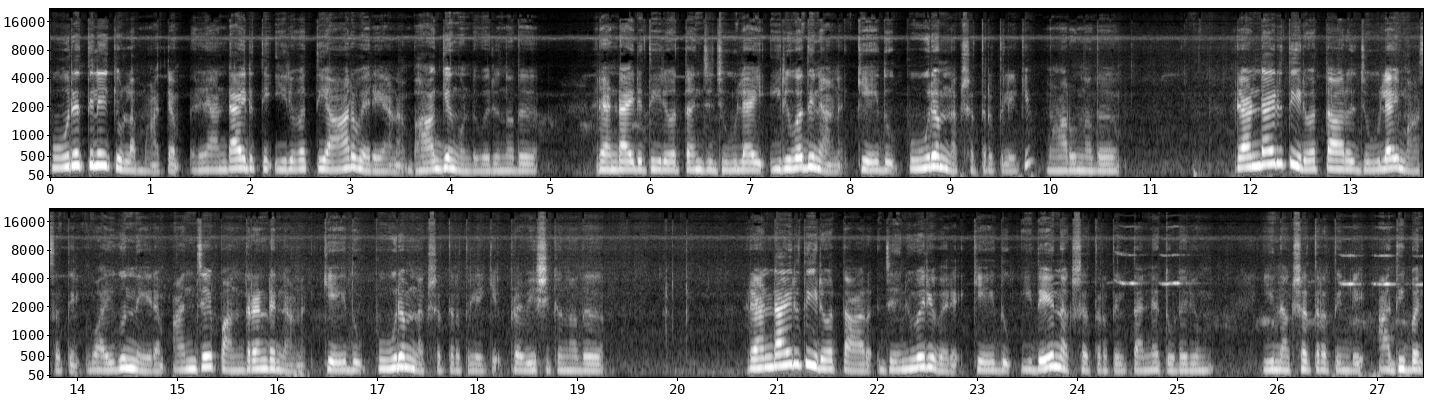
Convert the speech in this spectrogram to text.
പൂരത്തിലേക്കുള്ള മാറ്റം രണ്ടായിരത്തി ഇരുപത്തി ആറ് വരെയാണ് ഭാഗ്യം കൊണ്ടുവരുന്നത്. രണ്ടായിരത്തി ഇരുപത്തഞ്ച് ജൂലൈ ഇരുപതിനാണ് കേതു പൂരം നക്ഷത്രത്തിലേക്ക് മാറുന്നത്. രണ്ടായിരത്തി ഇരുപത്തി ആറ് ജൂലൈ മാസത്തിൽ വൈകുന്നേരം അഞ്ച് പന്ത്രണ്ടിനാണ് കേതു പൂരം നക്ഷത്രത്തിലേക്ക് പ്രവേശിക്കുന്നത്. രണ്ടായിരത്തി ഇരുപത്തി ആറ് ജനുവരി വരെ കേതു ഇതേ നക്ഷത്രത്തിൽ തന്നെ തുടരും. ഈ നക്ഷത്രത്തിന്റെ അധിപൻ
